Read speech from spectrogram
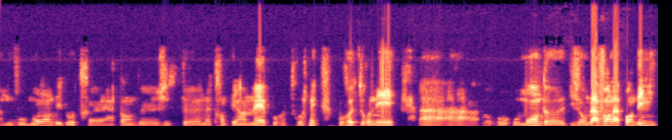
un nouveau monde et d'autres euh, attendent juste euh, le 31 mai pour retourner pour retourner à, à, au, au, monde, euh, disons, d'avant la pandémie.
